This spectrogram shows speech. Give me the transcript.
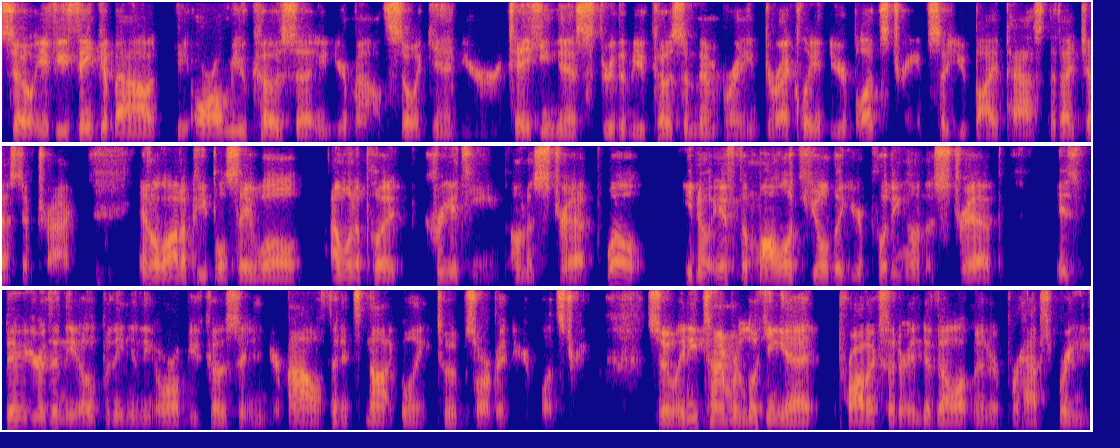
So if you think about the oral mucosa in your mouth, so again, you're taking this through the mucosa membrane directly into your bloodstream. So you bypass the digestive tract. And a lot of people say, well, I want to put creatine on a strip. Well, you know, if the molecule that you're putting on the strip is bigger than the opening in the oral mucosa in your mouth, then it's not going to absorb into your bloodstream. So anytime we're looking at products that are in development or perhaps bringing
